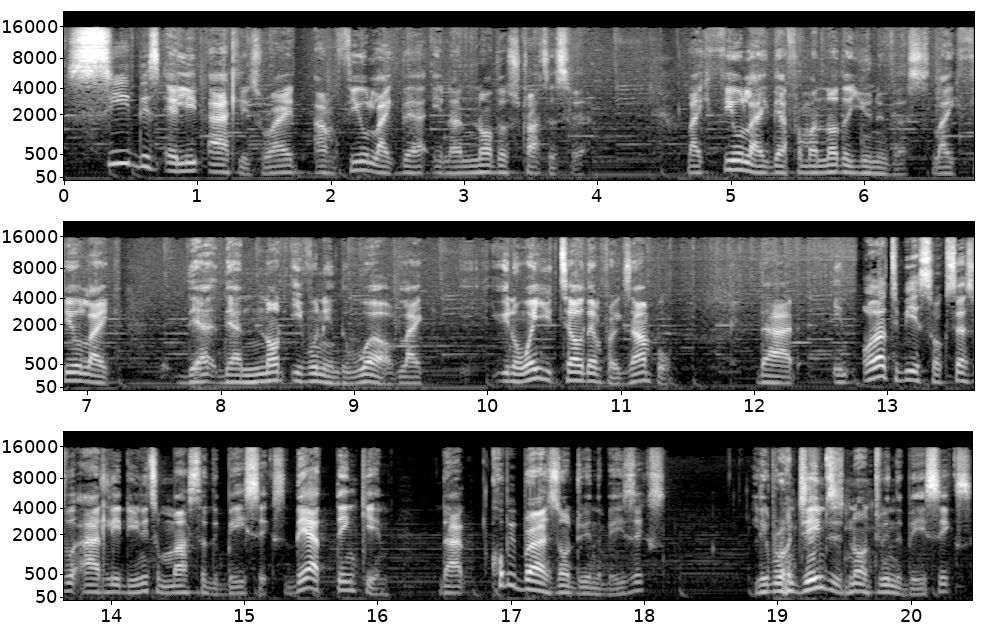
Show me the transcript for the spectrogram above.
see these elite athletes right and feel like they're in another stratosphere? Like feel like they're from another universe. Like feel like they're they're not even in the world. Like you know when you tell them for example that in order to be a successful athlete, you need to master the basics. They are thinking that Kobe Bryant is not doing the basics, LeBron James is not doing the basics,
